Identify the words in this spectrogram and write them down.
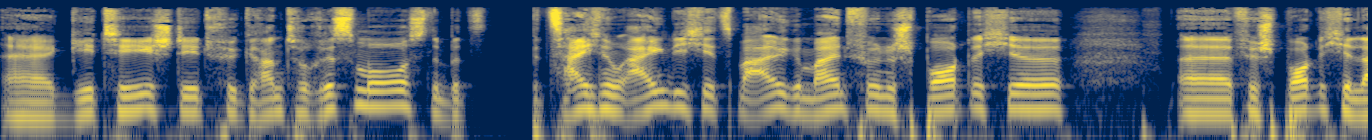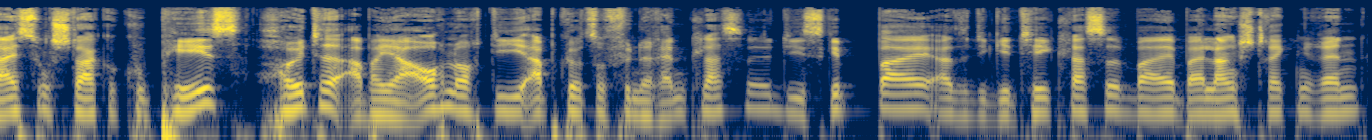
Äh, GT steht für Gran Turismo, ist eine Be Bezeichnung eigentlich jetzt mal allgemein für eine sportliche, äh, für sportliche leistungsstarke Coupés. Heute aber ja auch noch die Abkürzung für eine Rennklasse, die es gibt bei, also die GT-Klasse bei, bei Langstreckenrennen.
